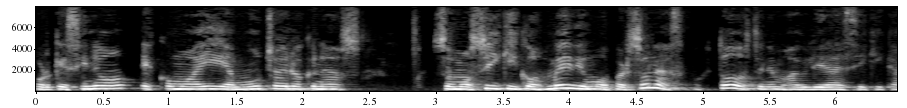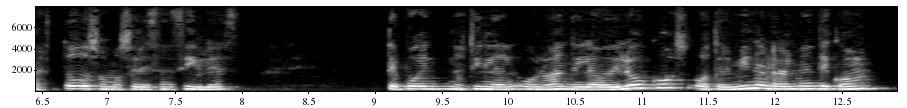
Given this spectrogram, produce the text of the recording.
Porque si no, es como ahí a muchos de los que nos somos psíquicos, medium o personas, todos tenemos habilidades psíquicas, todos somos seres sensibles, te pueden, nos tienen, o nos han lado de locos o terminan realmente con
